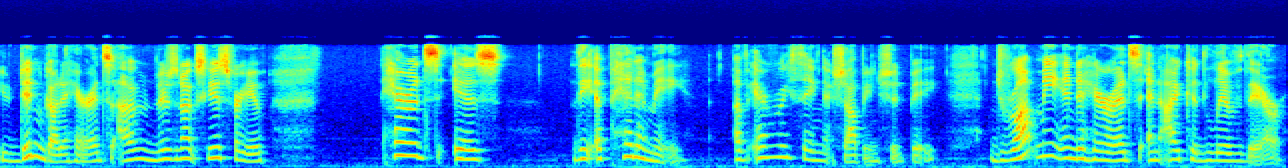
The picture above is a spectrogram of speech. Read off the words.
you didn't go to Harrods, um, there's no excuse for you. Harrods is the epitome of everything that shopping should be. Drop me into Harrods and I could live there.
